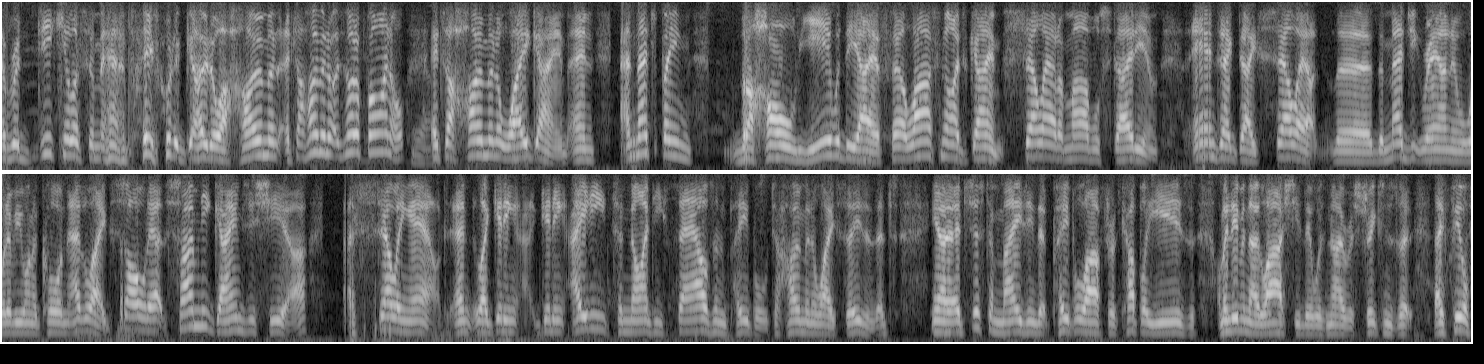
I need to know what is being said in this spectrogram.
a ridiculous amount of people to go to a home and it's a home and it's not a final. Yeah. It's a home and away game, and and that's been the whole year with the AFL. Last night's game, sell out at Marvel Stadium. Anzac Day, sell out. The the Magic Round or whatever you want to call it in Adelaide, sold out. So many games this year are selling out and like getting getting eighty to ninety thousand people to home and away seasons. It's you know it's just amazing that people after a couple of years. I mean, even though last year there was no restrictions, that they feel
